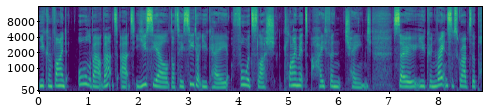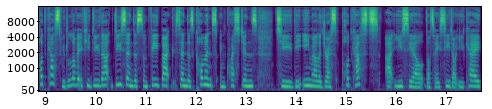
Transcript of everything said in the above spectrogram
You can find all about that at ucl.ac.uk forward slash climate hyphen change. So you can rate and subscribe to the podcast. We'd love it if you do that. Do send us some feedback, send us comments and questions to the email address podcasts at ucl.ac.uk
